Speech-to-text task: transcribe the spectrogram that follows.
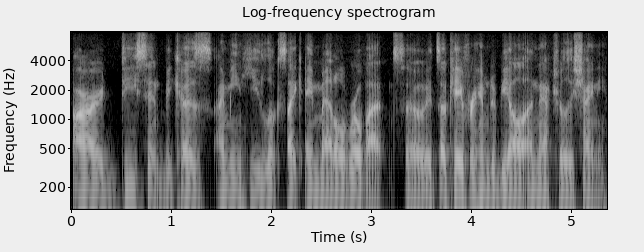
are decent because I mean he looks like a metal robot, so it's okay for him to be all unnaturally shiny.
